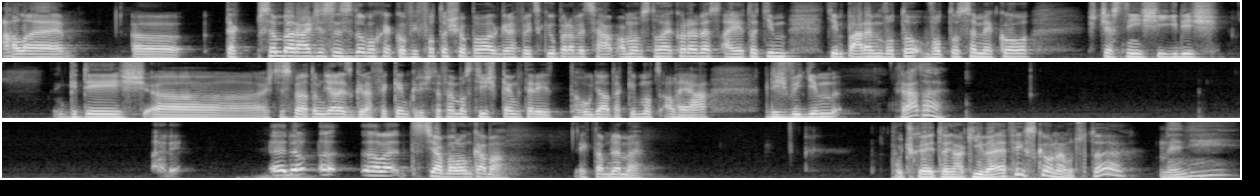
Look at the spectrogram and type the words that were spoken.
Ale Uh, tak jsem byl rád, že jsem si to mohl jako vyfotoshopovat, graficky upravit sám a mám z toho jako radost a je to tím, tím pádem o to, o to jsem jako šťastnější, když když uh, ještě jsme na tom dělali s grafikem Krištofem Ostříškem, který toho udělal taky moc, ale já, když vidím... Která to je? No, ale s těma balonkama. Jak tam jdeme? Počkej, to je nějaký VFX, nebo co to je? Není.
